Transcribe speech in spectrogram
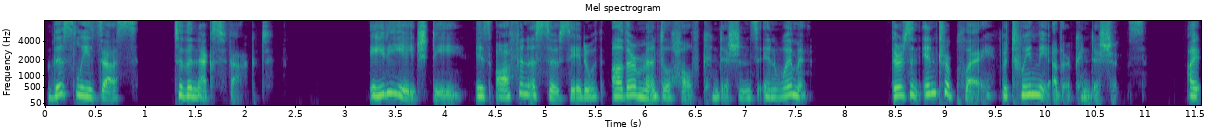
This leads us to the next fact. ADHD is often associated with other mental health conditions in women. There's an interplay between the other conditions. I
